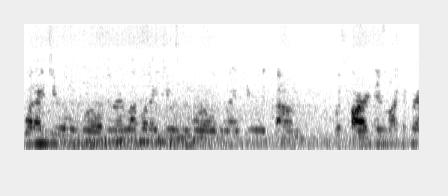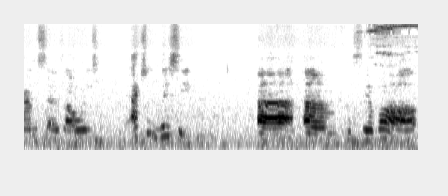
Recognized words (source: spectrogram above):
what I do in the world, and I love what I do in the world, and I do it um, with heart. And Martha Graham says always, actually, Lucy, uh, um, Lucille Ball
